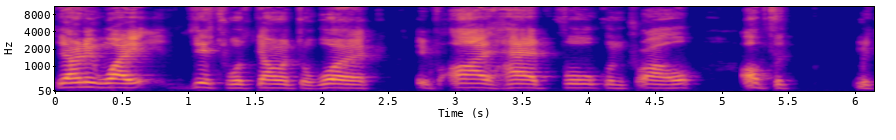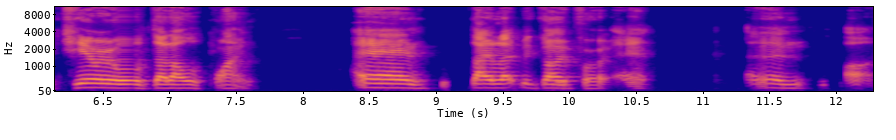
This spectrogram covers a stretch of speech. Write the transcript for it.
the only way this was going to work if I had full control of the material that I was playing, and they let me go for it. And, and I-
